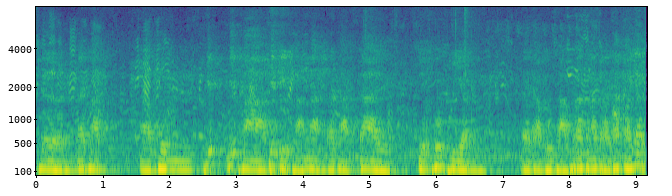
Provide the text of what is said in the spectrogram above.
เชิญนะครับอ่า คุณพิพวิภาทิติฐานันนะครับได้จุดธูปเทียนนะครับบูชาพระรัตนตรัยครับขออนุญาต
